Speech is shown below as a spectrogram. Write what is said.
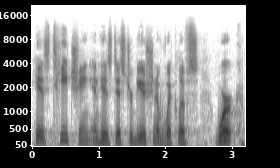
his teaching and his distribution of Wycliffe's work.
